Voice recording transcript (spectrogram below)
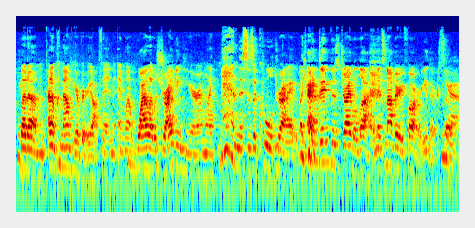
Yeah. But um, I don't come out here very often. And when, while I was driving here, I'm like, man, this is a cool drive. Like I Yeah. dig this drive a lot, and it's not very far either. So, Yeah.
